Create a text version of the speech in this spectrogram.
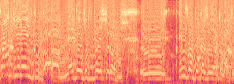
Zamknij, kurwa tam, nie wiem, co ty jeszcze robisz. Yy, już wam pokazuję automaty.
